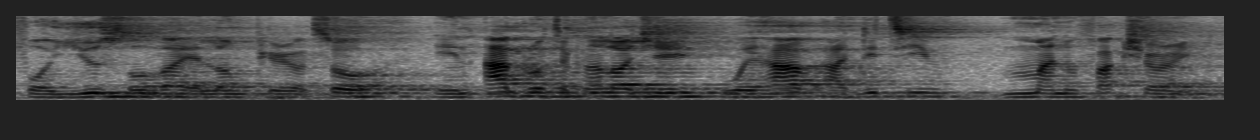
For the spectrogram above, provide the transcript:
for use over a long period. So in agro technology, we have additive manufacturing.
